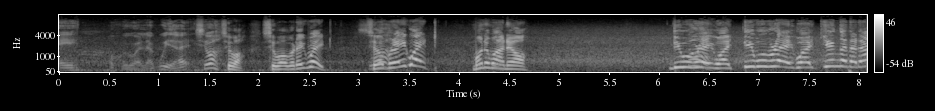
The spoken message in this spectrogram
Eh, ojo, igual, la cuida, ¿eh? Se va. Se va, se va Braithwaite. Se, Se va. Braithwaite. Mano a mano. Dibu Braithwaite, Dibu Braithwaite. ¿Quién ganará?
